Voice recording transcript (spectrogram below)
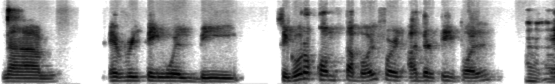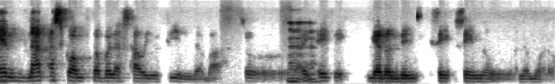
na everything will be siguro comfortable for other people Mm-mm. and not as comfortable as how you feel, diba? So I, I think ganun din same, same nung ano mo. No?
